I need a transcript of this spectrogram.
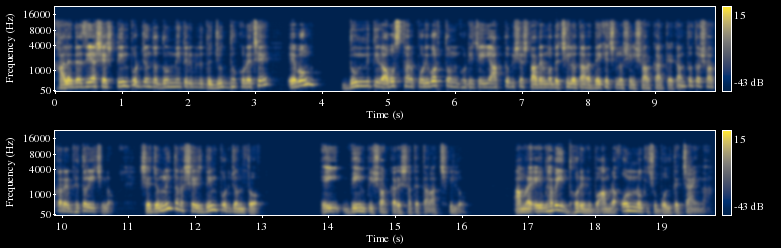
খালেদা জিয়া শেষ দিন পর্যন্ত দুর্নীতির বিরুদ্ধে যুদ্ধ করেছে এবং দুর্নীতির অবস্থার পরিবর্তন ঘটেছে, এই আত্মবিশ্বাস তাদের মধ্যে ছিল, তারা দেখেছিল সেই সরকারকে। কারণ তো সরকারের ভেতরেই ছিল। সেজন্যই তারা শেষ দিন পর্যন্ত এই বিএনপি সরকারের সাথে তারা ছিল। আমরা এইভাবেই ধরে নেব, আমরা অন্য কিছু বলতে চাই না।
